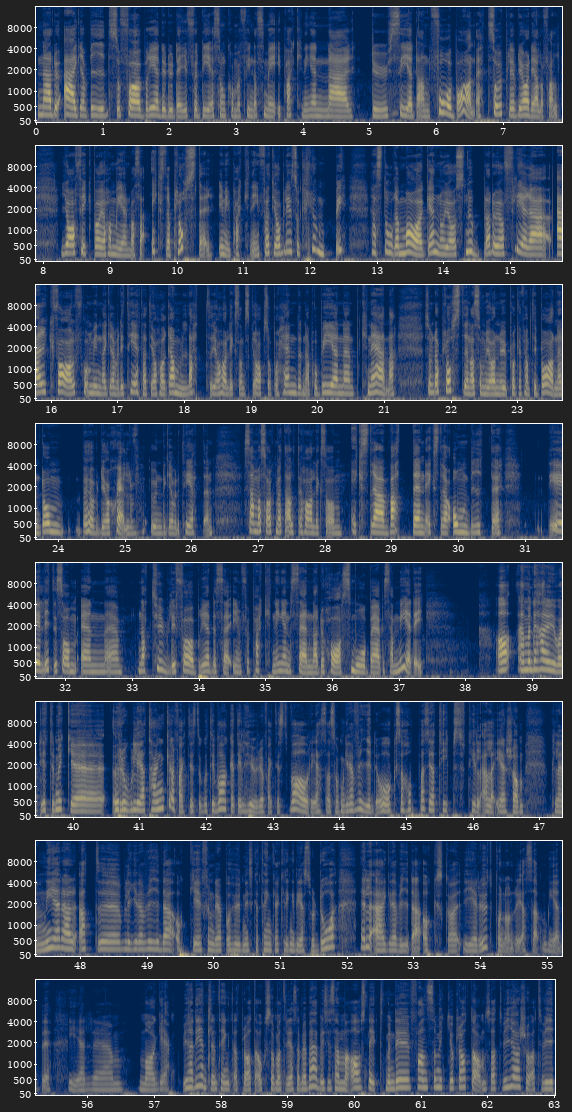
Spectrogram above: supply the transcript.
när du är gravid så förbereder du dig för det som kommer finnas med i packningen när du sedan får barnet. Så upplevde jag det i alla fall. Jag fick börja ha med en massa extra plåster i min packning för att jag blev så klumpig. Den här stora magen och jag snubblade och jag har flera ärr kvar från mina graviditet att jag har ramlat. Jag har liksom skrapsår på händerna, på benen, knäna. Så de där plåsterna som jag nu plockar fram till barnen, de behövde jag själv under graviditeten. Samma sak med att alltid ha liksom extra vatten, extra ombyte. Det är lite som en eh, naturlig förberedelse inför packningen sen när du har små bebisar med dig. Ja, men det här har ju varit jättemycket roliga tankar faktiskt att gå tillbaka till hur det faktiskt var att resa som gravid och också hoppas jag tips till alla er som planerar att eh, bli gravida och eh, funderar på hur ni ska tänka kring resor då eller är gravida och ska ge er ut på någon resa med eh, er mage. Vi hade egentligen tänkt att prata också om att resa med bebis i samma avsnitt men det fanns så mycket att prata om så att vi gör så att vi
